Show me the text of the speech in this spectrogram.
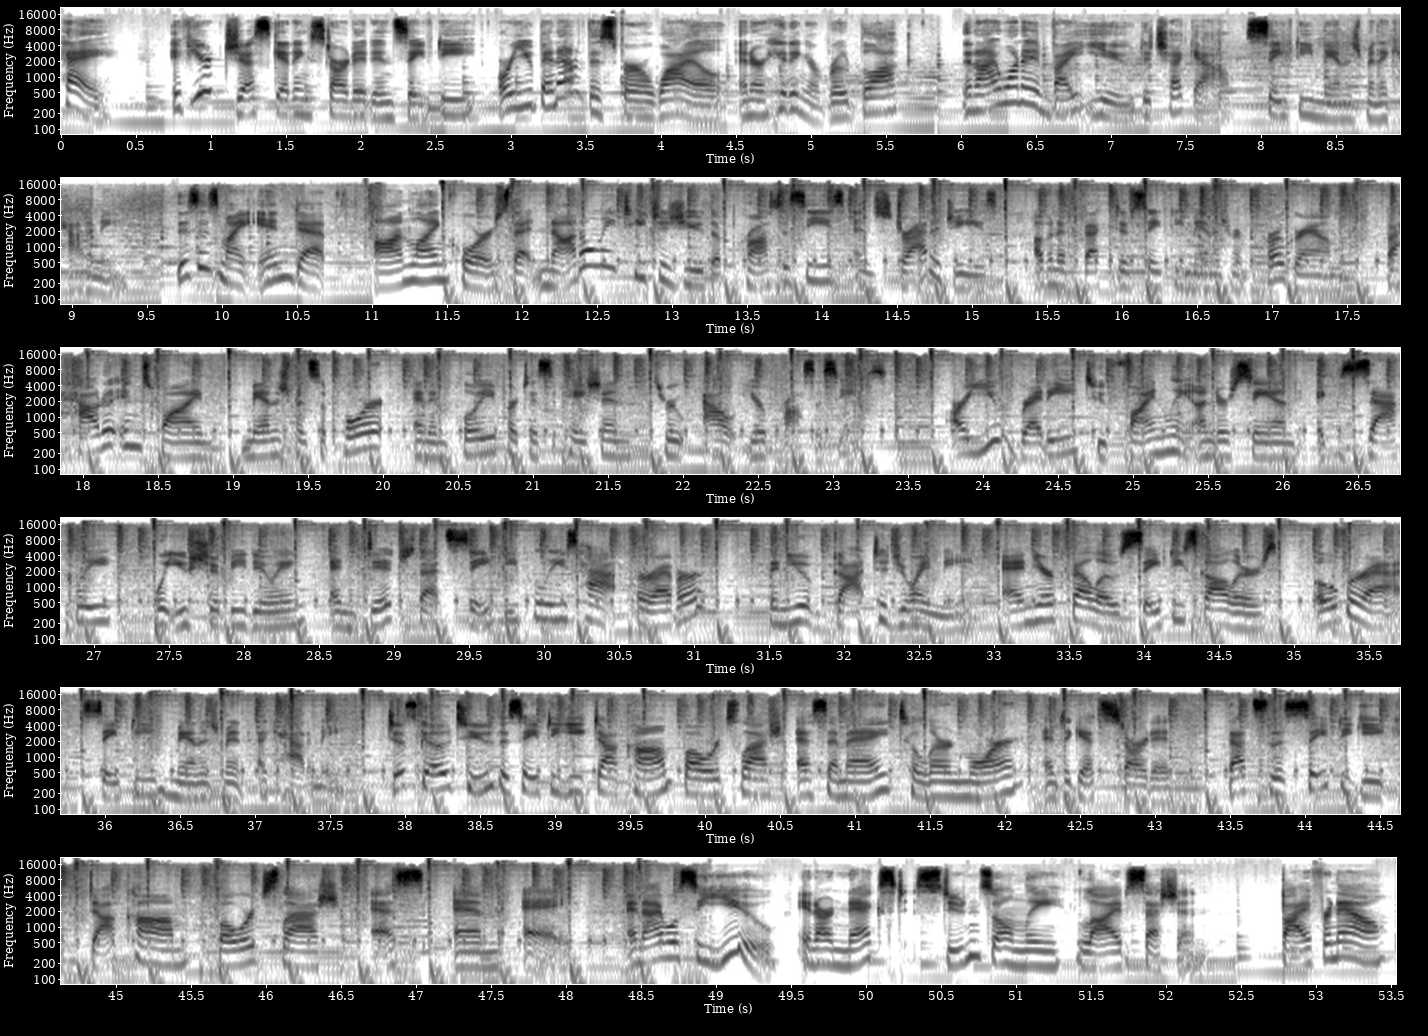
Hey, if you're just getting started in safety or you've been at this for a while and are hitting a roadblock, then I want to invite you to check out Safety Management Academy. This is my in depth online course that not only teaches you the processes and strategies of an effective safety management program, but how to entwine management support and employee participation throughout your processes. Are you ready to finally understand exactly what you should be doing and ditch that safety police hat forever? Then you have got to join me and your fellow safety scholars over at Safety Management Academy. Just go to thesafetygeek.com forward slash SMA to learn more and to get started. That's thesafetygeek.com forward slash SMA. And I will see you in our next students only live session. Bye for now.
